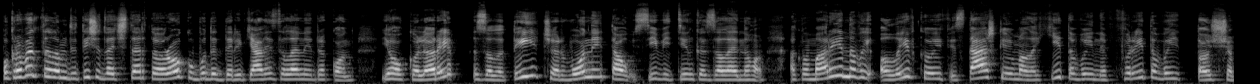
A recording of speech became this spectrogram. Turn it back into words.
Покровителем 2024 року буде дерев'яний зелений дракон. Його кольори золотий, червоний та усі відтінки зеленого, аквамариновий, оливковий, фісташковий, малахітовий, нефритовий тощо.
